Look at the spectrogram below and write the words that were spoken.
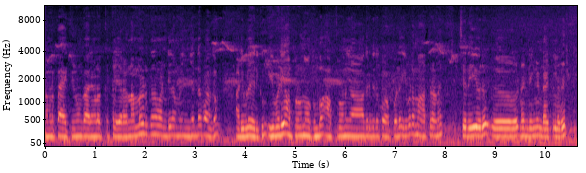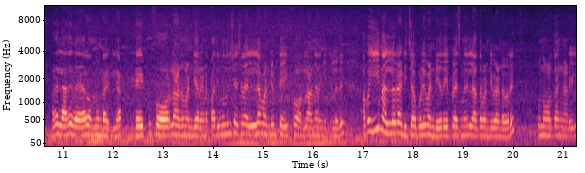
നമ്മൾ പാക്കിങ്ങും കാര്യങ്ങളൊക്കെ ക്ലിയർ ആണ്. നമ്മൾ എടുക്കുന്ന വണ്ടി നമ്മൾ ഇഞ്ചിന്റെ ഭാഗം അടിപൊളിയായിരിക്കും. ഇവിടെയും അപ്പുറം നോക്കുമ്പോൾ അപ്പുറം യാതൊരുവിധ കുഴപ്പമില്ല. ഇവിടെ മാത്രമാണ് ചെറിയൊരു ഡെന്റിങ് ഉണ്ടായിട്ടുള്ളത്. അതല്ലാതെ വേറെ ഒന്നും ഉണ്ടായിട്ടില്ല. ടൈപ്പ് ഫോറിലാണ് വണ്ടി ഇറങ്ങുന്നത് പതിമൂന്നിന് ശേഷം എല്ലാ വണ്ടിയും ടൈപ്പ് ഫോറിലാണ് ഇറങ്ങിയിട്ടുള്ളത്. അപ്പോൾ ഈ നല്ലൊരു അടിച്ചാപ്പൊളി വണ്ടി റീപ്ലേസ്മെന്റ് ഇല്ലാത്ത വണ്ടി വേണ്ടവർ കുന്നോളത്ത് അങ്ങാടിയിൽ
